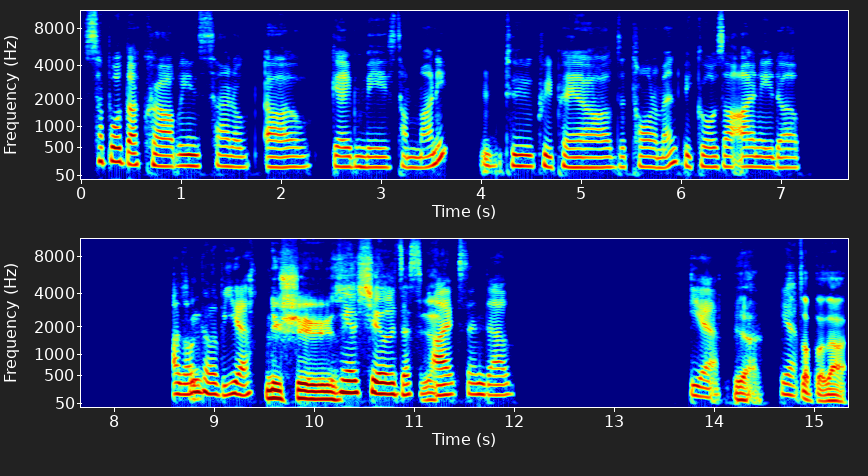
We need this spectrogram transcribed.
supporter club inside of, uh, gave me some money to prepare the tournament because I need a, a lot of, yeah, New shoes. new shoes, the Yeah. spikes, and, uh, yeah, Yeah. Yeah. Stuff like that.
